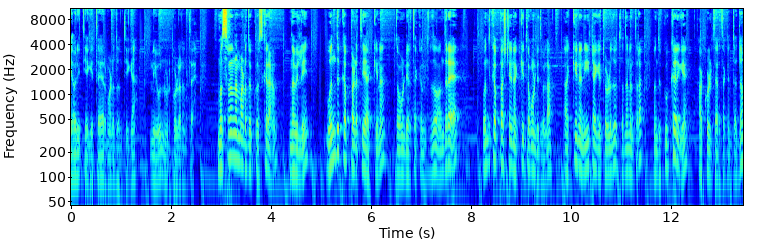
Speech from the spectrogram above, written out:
ಯಾವ ರೀತಿಯಾಗಿ ತಯಾರು ಮಾಡೋದು ಅಂತ ಈಗ ನೀವು ನೋಡ್ಕೊಳ್ಳೋರಂತೆ. ಮೊಸರನ್ನ ಮಾಡೋದಕ್ಕೋಸ್ಕರ ನಾವಿಲ್ಲಿ ಒಂದು ಕಪ್ ಅಳತೆ ಅಕ್ಕಿನ ತೊಗೊಂಡಿರ್ತಕ್ಕಂಥದ್ದು. ಅಂದರೆ ಒಂದು ಕಪ್ ಅಷ್ಟೇನು ಅಕ್ಕಿ ತೊಗೊಂಡಿದ್ವಲ್ಲ, ಅಕ್ಕಿನ ನೀಟಾಗಿ ತೊಳೆದು ತದನಂತರ ಒಂದು ಕುಕ್ಕರ್ಗೆ ಹಾಕ್ಕೊಳ್ತಾ ಇರ್ತಕ್ಕಂಥದ್ದು.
